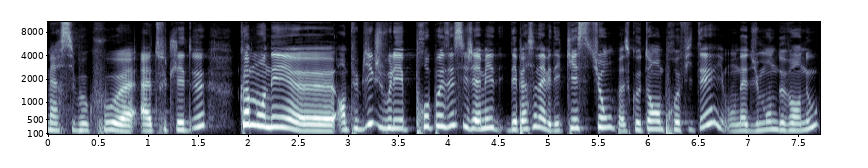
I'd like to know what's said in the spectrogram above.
Merci beaucoup euh, à toutes les deux. Comme on est euh, en public, je voulais proposer, si jamais des personnes avaient des questions, parce qu'autant en profiter, on a du monde devant nous.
